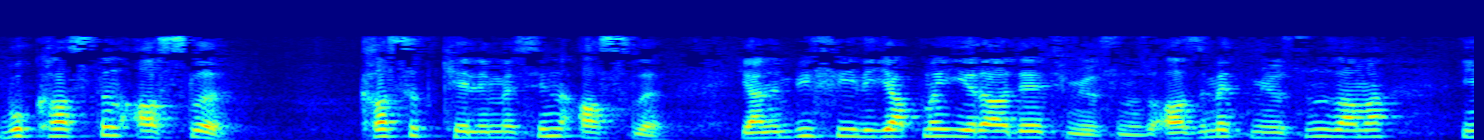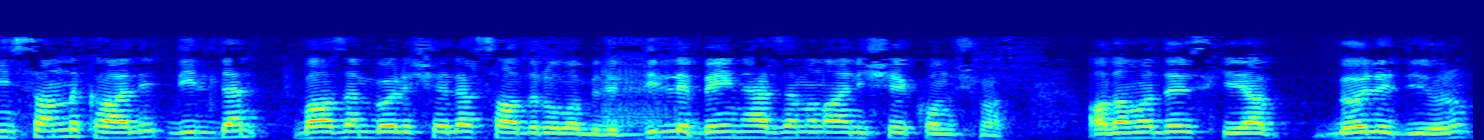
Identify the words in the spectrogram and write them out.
bu kastın aslı. Kasıt kelimesinin aslı. Yani bir fiili yapmayı irade etmiyorsunuz, azmetmiyorsunuz ama insanlık hali dilden bazen böyle şeyler sadır olabilir. Dille beyin her zaman aynı şey konuşmaz. Adama deriz ki ya böyle diyorum.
